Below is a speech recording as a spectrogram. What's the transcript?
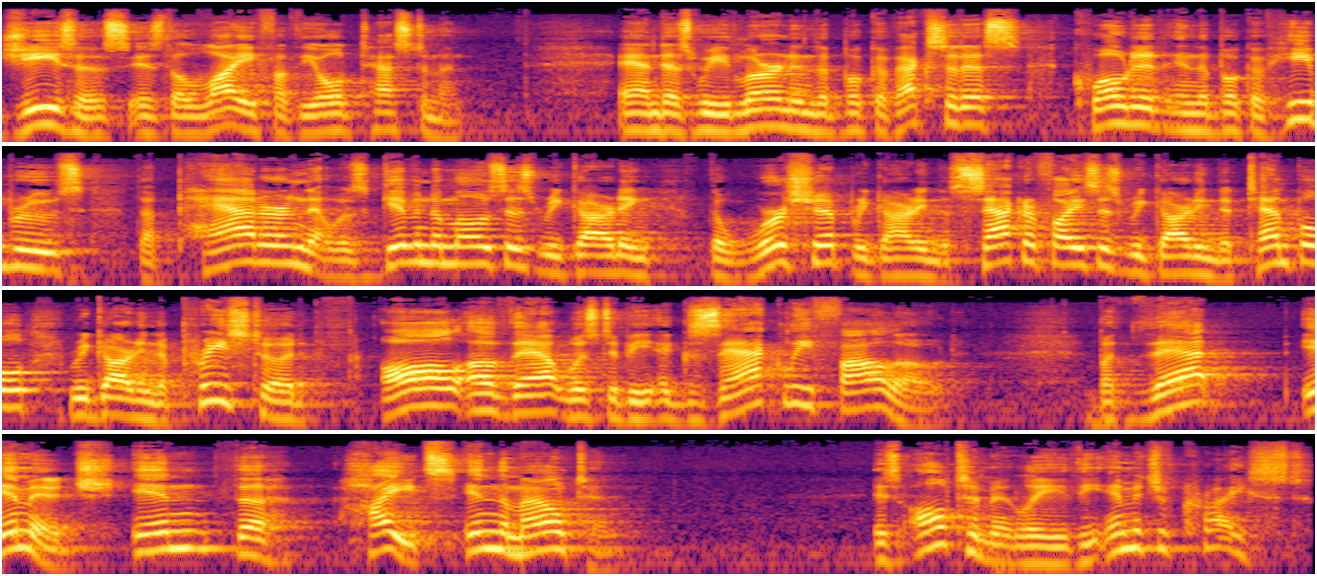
Jesus is the life of the Old Testament. And as we learn in the book of Exodus, quoted in the book of Hebrews, the pattern that was given to Moses regarding the worship, regarding the sacrifices, regarding the temple, regarding the priesthood, all of that was to be exactly followed. But that image in the heights, in the mountain, is ultimately the image of Christ.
